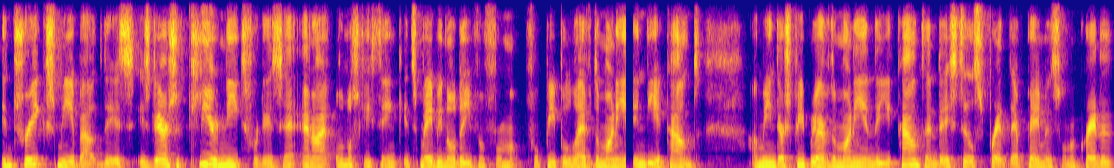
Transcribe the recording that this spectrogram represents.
intrigues me about this is there's a clear need for this, eh? and I honestly think it's maybe not even for for people who have the money in the account. I mean, there's people who have the money in the account and they still spread their payments on a credit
